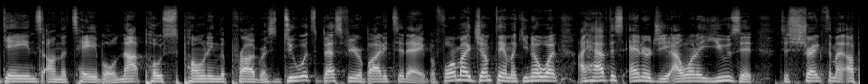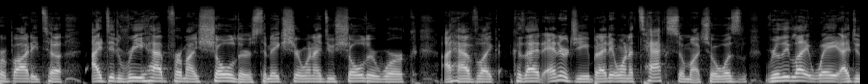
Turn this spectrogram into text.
gains on the table, not postponing the progress. Do what's best for your body today. Before my jump day, I'm like, you know what? I have this energy. I want to use it to strengthen my upper body. To I did rehab for my shoulders to make sure when I do shoulder work, I have like because I had energy, but I didn't want to tax so much. So it was really lightweight. I do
